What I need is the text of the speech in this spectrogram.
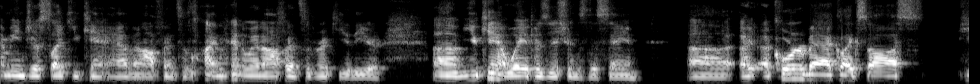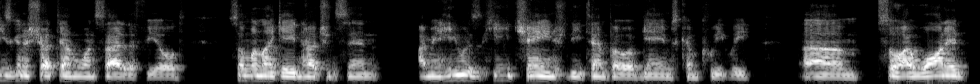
I mean, just like you can't have an offensive lineman win offensive rookie of the year, um, you can't weigh positions the same. Uh, a, cornerback like Sauce, he's going to shut down one side of the field. Someone like Aidan Hutchinson, I mean, he was he changed the tempo of games completely. Um, so I wanted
